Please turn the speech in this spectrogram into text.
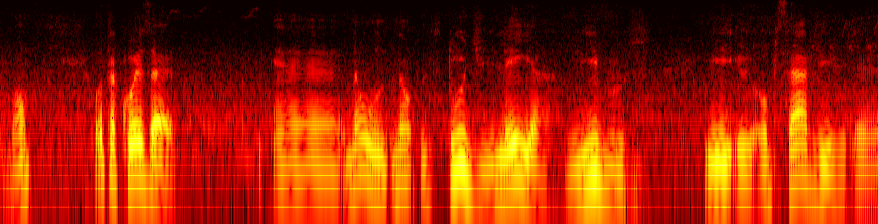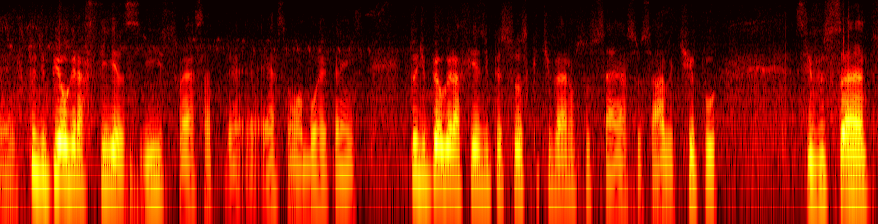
tá bom? Outra coisa é, é não, não estude, leia livros e observe, é, estude biografias, isso, essa, é, essa é uma boa referência. Estude biografias de pessoas que tiveram sucesso, sabe? Tipo Silvio Santos,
